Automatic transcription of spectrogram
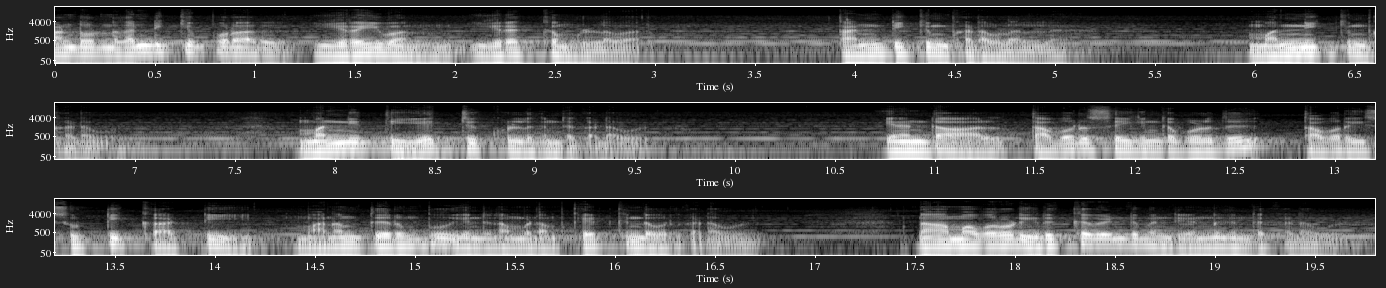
ஆண்டவனை தண்டிக்க போறாரு. இறைவன் இரக்கம் உள்ளவர் தண்டிக்கும் கடவுள் அல்ல மன்னிக்கும் கடவுள். மன்னித்து ஏற்றுக்கொள்ளுகின்ற கடவுள். ஏனென்றால் தவறு செய்கின்ற பொழுது தவறை சுட்டிக்காட்டி மனம் திரும்பு என்று நம்மிடம் கேட்கின்ற ஒரு கடவுள். நாம் அவரோடு இருக்க வேண்டும் என்று எண்ணுகின்ற கடவுள்.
